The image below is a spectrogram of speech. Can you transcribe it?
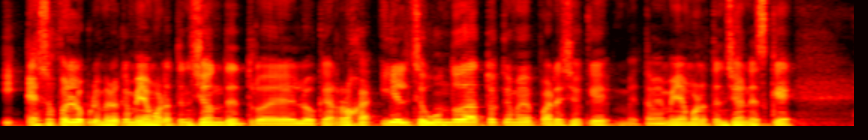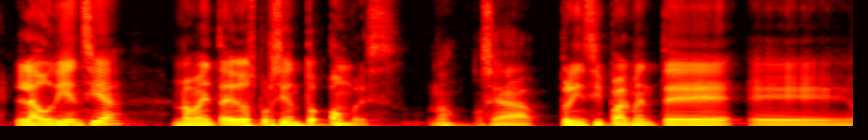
Y eso fue lo primero que me llamó la atención dentro de lo que arroja. Y el segundo dato que me pareció que también me llamó la atención es que la audiencia, 92% hombres, ¿no? O sea, principalmente eh,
